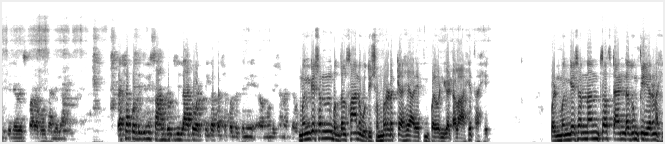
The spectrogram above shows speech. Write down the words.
गेल्या वेळेस पराभव झालेला आहे. कशा पद्धतीने सहानुभूतीची लाट वाटते का कशा पद्धतीने अं, मंगेश अण्णांच्या मंगेशांबद्दल सहानुभूती शंभर टक्के आहे आळे पिंपळवंडी गटाला आहेच आहे. पण मंगेशांनांचा स्टँड अजून क्लिअर नाही.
